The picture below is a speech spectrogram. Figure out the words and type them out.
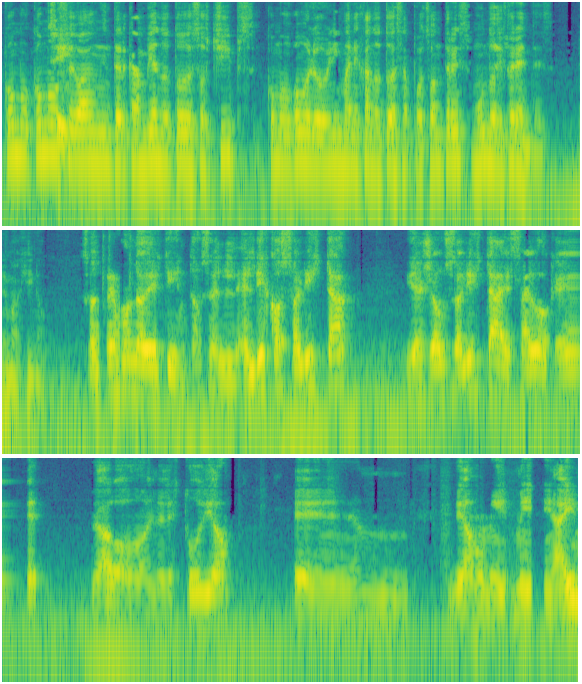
¿Cómo, cómo Sí. se van intercambiando todos esos chips? ¿Cómo, cómo lo venís manejando? Todas esas, pues son tres mundos diferentes, me imagino. Son tres mundos distintos. El, el disco solista y el show solista es algo que lo hago en el estudio. Eh, digamos, mi, mi- ahí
